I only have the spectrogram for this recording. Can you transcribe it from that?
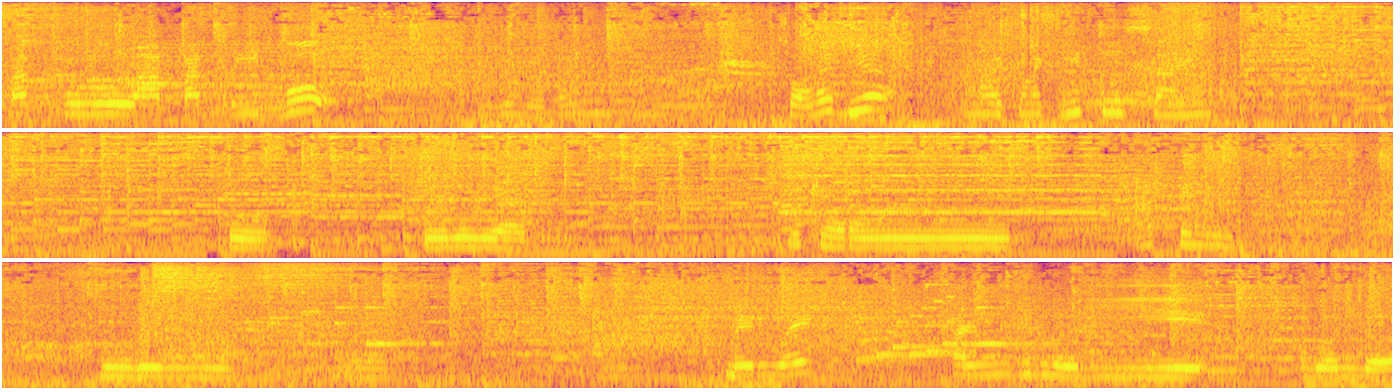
148 ribu. Gue tahu nih, soalnya dia ngelek-ngelek gitu say. Tuh tuh lu lihat. Ini kayak orang apa nih nungguin ya. By the way kali ini gue juga lagi gondo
